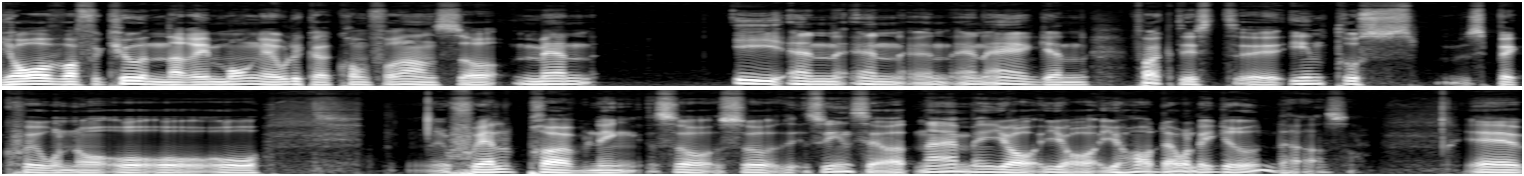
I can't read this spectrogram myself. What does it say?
Jag var förkunnare i många olika konferenser, men i en, en, en, en egen faktiskt eh, introspektion och, och, och, och självprövning så, så, så inser jag att nej men jag, jag, jag har dålig grund här alltså. Eh,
